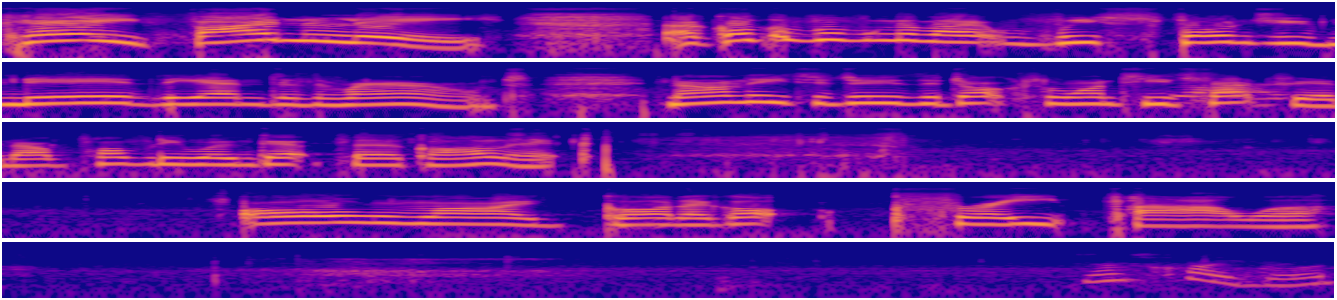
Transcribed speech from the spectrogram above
Okay, finally! I got the bubble that respawned you near the end of the round. Now I need to do the Dr. Monty's factory and I probably won't get Perkaholic. Oh my god, I got crate power. That's quite good.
